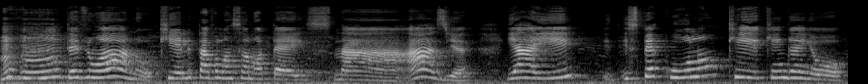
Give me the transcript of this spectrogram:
Uhum. Teve um ano que ele tava lançando hotéis na Ásia e aí especulam que quem ganhou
